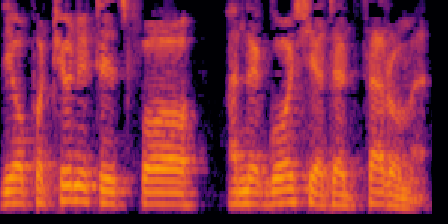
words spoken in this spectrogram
the opportunities for a negotiated settlement.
